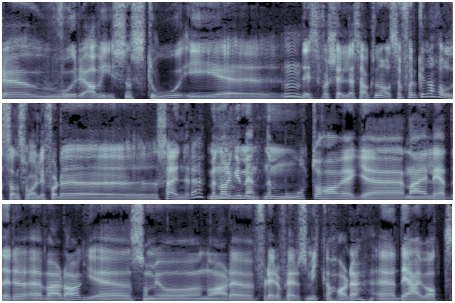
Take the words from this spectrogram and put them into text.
uh, hvor avisen sto i eh, disse forskjellige sakene, også for å kunne holdes ansvarlig for det seinere. Men argumentene mot å ha VG, nei, leder eh, hver dag, uh, som jo nå er det flere og flere som ikke har det, det er jo at,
